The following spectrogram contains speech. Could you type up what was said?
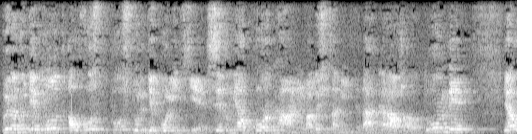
până nu de mult, au fost posturi de poliție. Se numeau borcane. Vă aduceți aminte, da? Erau așa rotunde. Erau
